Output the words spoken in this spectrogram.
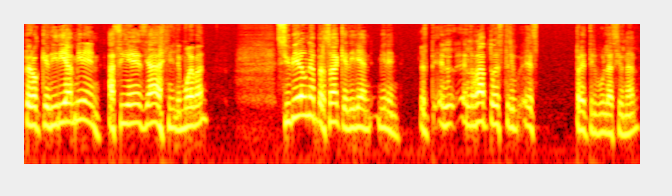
pero que diría, miren, así es, ya, y le muevan. Si hubiera una persona que dirían, miren, el, rapto es, es pretribulacional,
